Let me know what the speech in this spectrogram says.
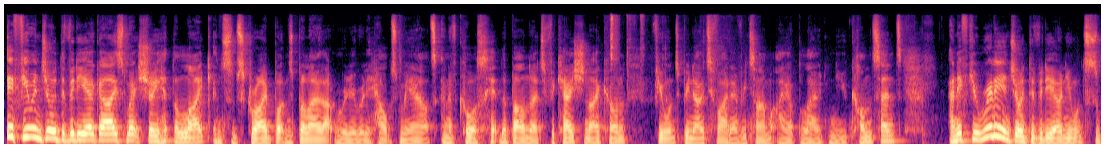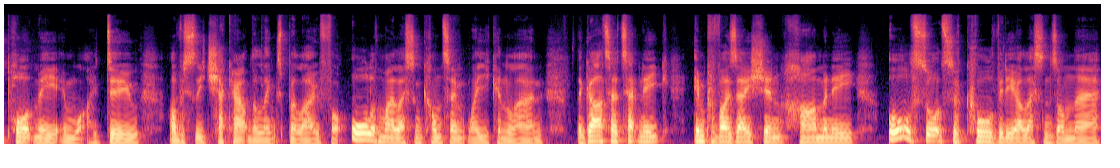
If you enjoyed the video, guys, make sure you hit the like and subscribe buttons below. That really, really helps me out. And of course, hit the bell notification icon if you want to be notified every time I upload new content. And if you really enjoyed the video and you want to support me in what I do, obviously check out the links below for all of my lesson content where you can learn the legato technique, improvisation, harmony, all sorts of cool video lessons on there.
